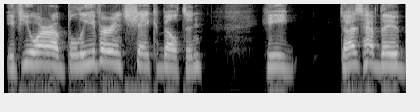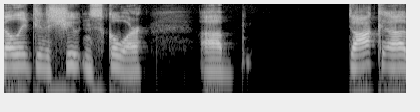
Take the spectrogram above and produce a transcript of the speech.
if you are a believer in Shake Milton, he does have the ability to shoot and score. Uh, Doc uh,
